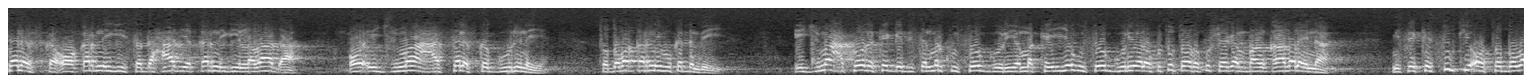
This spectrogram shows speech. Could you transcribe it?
salafka oo qarnigii saddexaad iyo qarnigii labaad ah oo ijmaaca salafka guurinaya. Toddoba qarni buu ka dambeeyey. Ijmaac kooda ka gedisan markuu soo guuriyo makay iyagu soo guuriyeen oo kutubtooda ku sheegeen baan qaadanaynaa. Mise ka subkii oo toddoba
